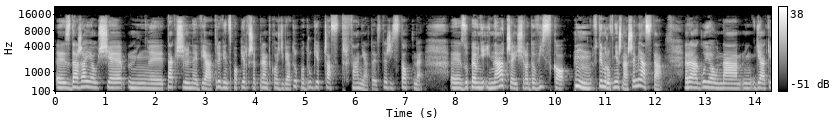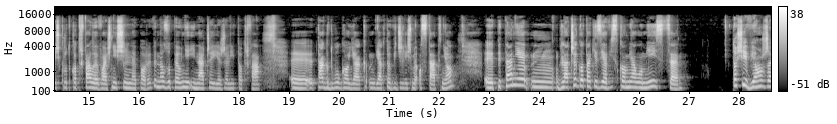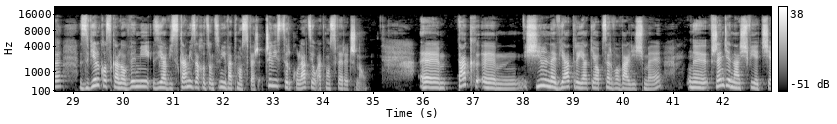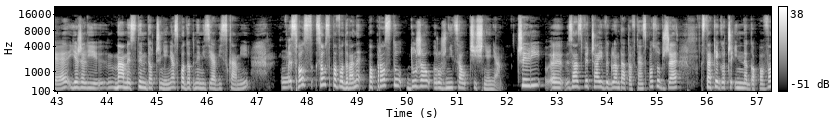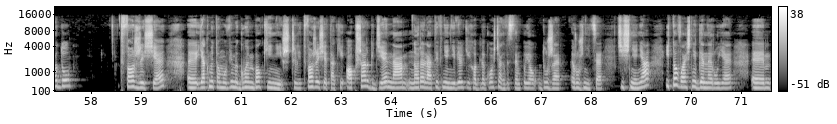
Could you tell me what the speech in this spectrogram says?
e, zdarzają się mm, e, tak silne wiatry, więc po pierwsze prędkość wiatru, po drugie czas trwania, to jest też istotne. E, zupełnie inaczej środowisko, w tym również nasze miasta, reagują na mm, jakieś krótkotrwałe właśnie silne porywy, no zupełnie inaczej, jeżeli to trwa tak długo, jak, jak to widzieliśmy ostatnio. Y, pytanie, mm, dlaczego takie zjawisko miało miejsce? To się wiąże z wielkoskalowymi zjawiskami zachodzącymi w atmosferze, czyli z cyrkulacją atmosferyczną. Tak silne wiatry, jakie obserwowaliśmy, y, wszędzie na świecie, jeżeli mamy z tym do czynienia, z podobnymi zjawiskami, y, są spowodowane po prostu dużą różnicą ciśnienia. Czyli y, zazwyczaj wygląda to w ten sposób, że z takiego czy innego powodu tworzy się, y, jak my to mówimy, głęboki niż, czyli tworzy się taki obszar, gdzie na no, relatywnie niewielkich odległościach występują duże różnice ciśnienia i to właśnie generuje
